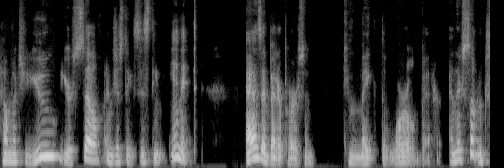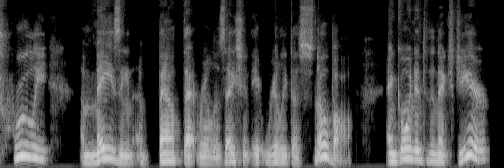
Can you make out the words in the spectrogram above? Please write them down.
how much you yourself and just existing in it as a better person can make the world better. And there's something truly amazing about that realization. It really does snowball. And going into the next year,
